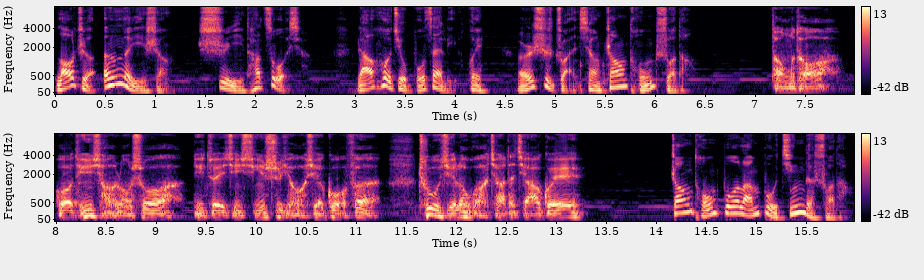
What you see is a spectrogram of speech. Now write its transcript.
老者嗯了一声，示意他坐下，然后就不再理会，而是转向张彤说道：“彤彤，我听小龙说你最近行事有些过分，触及了我家的家规。”张彤波澜不惊的说道：“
